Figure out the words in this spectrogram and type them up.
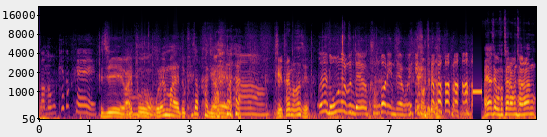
나 너무 쾌적해. 그지 와이프 오랜만에 또 쾌적하게. 아, 뒤에 탈만하세요? 왜 너무 넓은데요? 군거리인데요, 거의. 아 그래요? 안녕하세요 구독자 여러분 저는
